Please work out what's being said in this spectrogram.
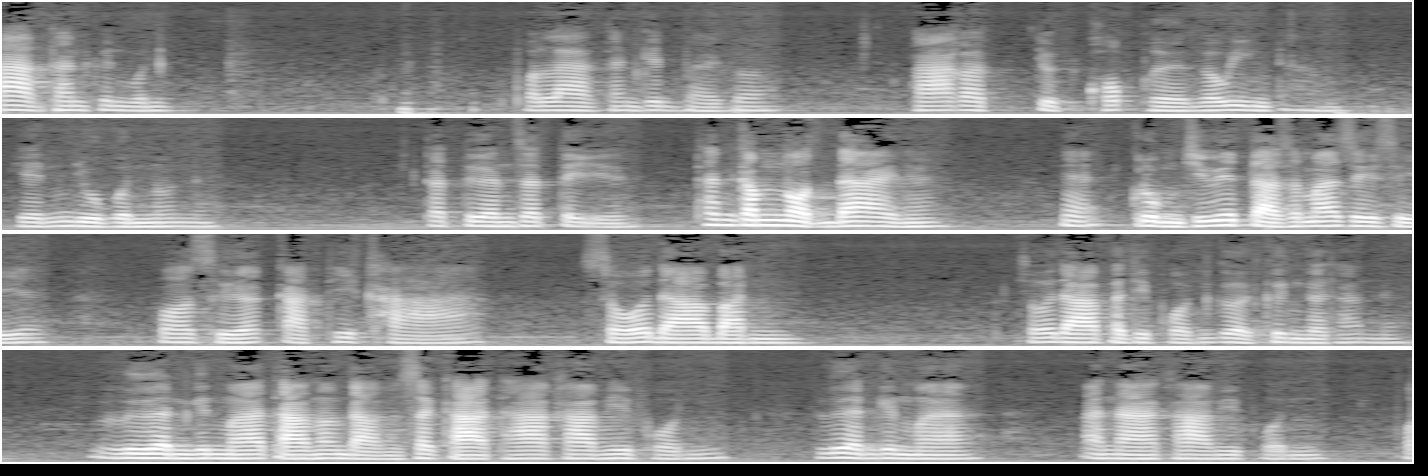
ลากท่านขึ้นบนพอลากท่านขึ้นไปก็พระก็จุดคบเพลิงก็วิ่งตาม เห็นอยู่บนนั้นนะก็เตือนสติ ท่านกำหนดได้นะ เนี่ยกลุ่มชีวิตตาสมาสีสีพอเสือกัดที่ขา โสดาบัน โสดาปฏิผลเกิดขึ้นกับท่านเนะเลื่อนขึ้นมาตามลำดับสกาธาคามีผล เลื่อนขึ้นมา อนาคามีผล พอ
